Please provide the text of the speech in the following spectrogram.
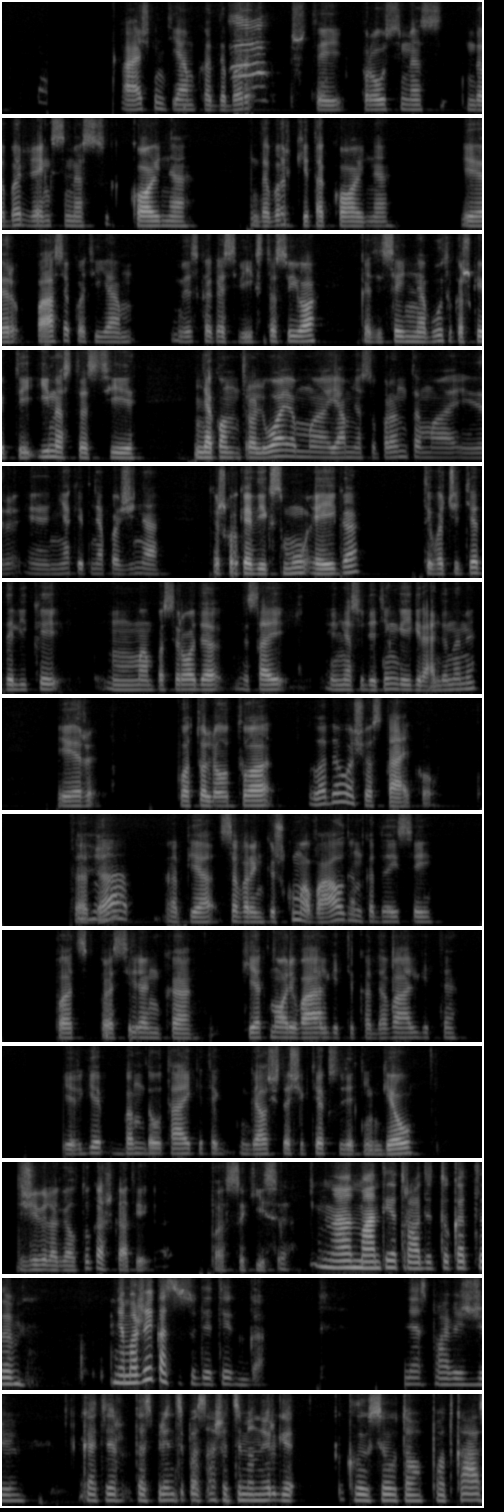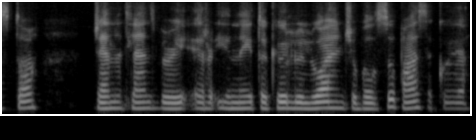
aiškinti jam, kad dabar štai prausimės, dabar rengsimės koinę, dabar kitą koinę ir pasakoti jam viską, kas vyksta su juo, kad jisai nebūtų kažkaip tai įmestas į nekontroliuojamą, jam nesuprantamą ir niekaip nepažinę kažkokią veiksmų eigą. Tai va šitie dalykai man pasirodė visai nesudėtingai įgyvendinami ir kuo toliau, tuo labiau aš juos taikau. Tada mhm. apie savarankiškumą valgant, kada jisai pats pasirenka, kiek nori valgyti, kada valgyti. Irgi bandau taikyti, gal šitą šiek tiek sudėtingiau. Živilė, gal tu kažką tai pasakysi? Na, man tai atrodytų, kad e, nemažai kas sudėtinga. Nes pavyzdžiui, kad ir tas principas, aš atsimenu irgi klausiau to podkasto Janet Lansbury ir jinai tokiu liuliuojančiu balsu pasakoja,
